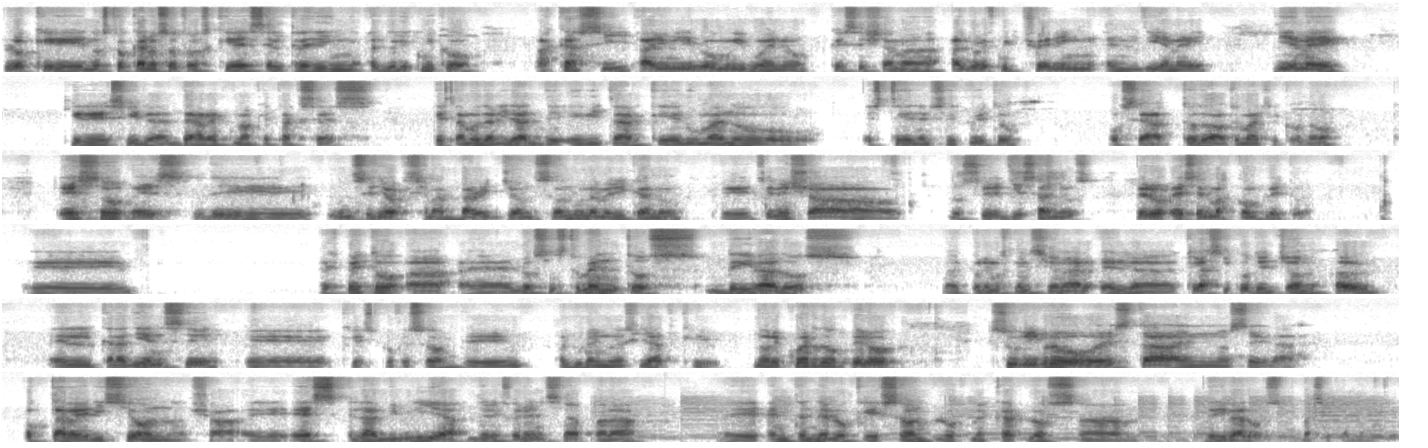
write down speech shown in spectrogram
lo que nos toca a nosotros, que es el trading algorítmico, acá sí hay un libro muy bueno que se llama Algorithmic Trading en DMA. DMA quiere decir Direct Market Access, que es la modalidad de evitar que el humano esté en el circuito, o sea, todo automático, ¿no? Eso es de un señor que se llama Barry Johnson, un americano, que tiene ya, no sé, 10 años, pero es el más completo. Eh, respecto a eh, los instrumentos derivados, eh, podemos mencionar el clásico de John Hull, el canadiense, que es profesor de alguna universidad que no recuerdo, pero su libro está en, no sé, la octava edición ya, eh, es la Biblia de referencia para eh, entender lo que son los, los um, derivados, básicamente.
